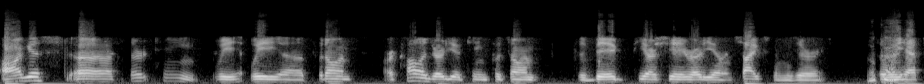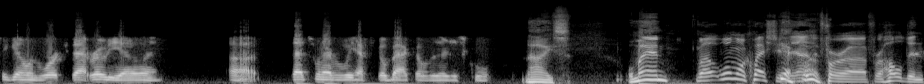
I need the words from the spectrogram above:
August uh, 13th, we we uh, put on our college radio team puts on the big PRCA rodeo in Sikeston, Missouri. Okay. So we have to go and work that rodeo, and uh, that's whenever we have to go back over there to school. nice. Well, man, Well, one more question Yeah, uh, for uh, for Holden.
